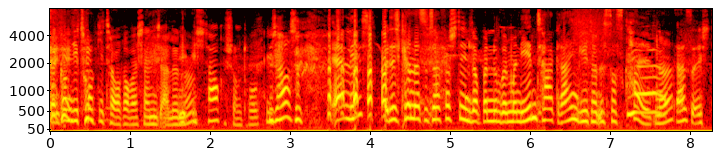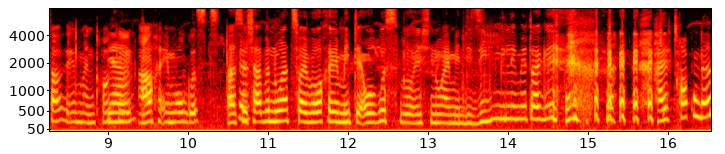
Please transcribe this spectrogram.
Dann kommen die Trocki-Taucher wahrscheinlich alle, ne? Ich tauche schon trocken. Du tauchst. Ehrlich? Und ich kann das total verstehen. Ich glaube, wenn, wenn man jeden Tag reingeht, dann ist das kalt, ne? Also ich tauche immer in Trocken, Ja. auch im August. Also ich habe nur zwei Wochen Mitte August, wo ich nur mit die 7 mm gehe. Halbtrocken dann?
